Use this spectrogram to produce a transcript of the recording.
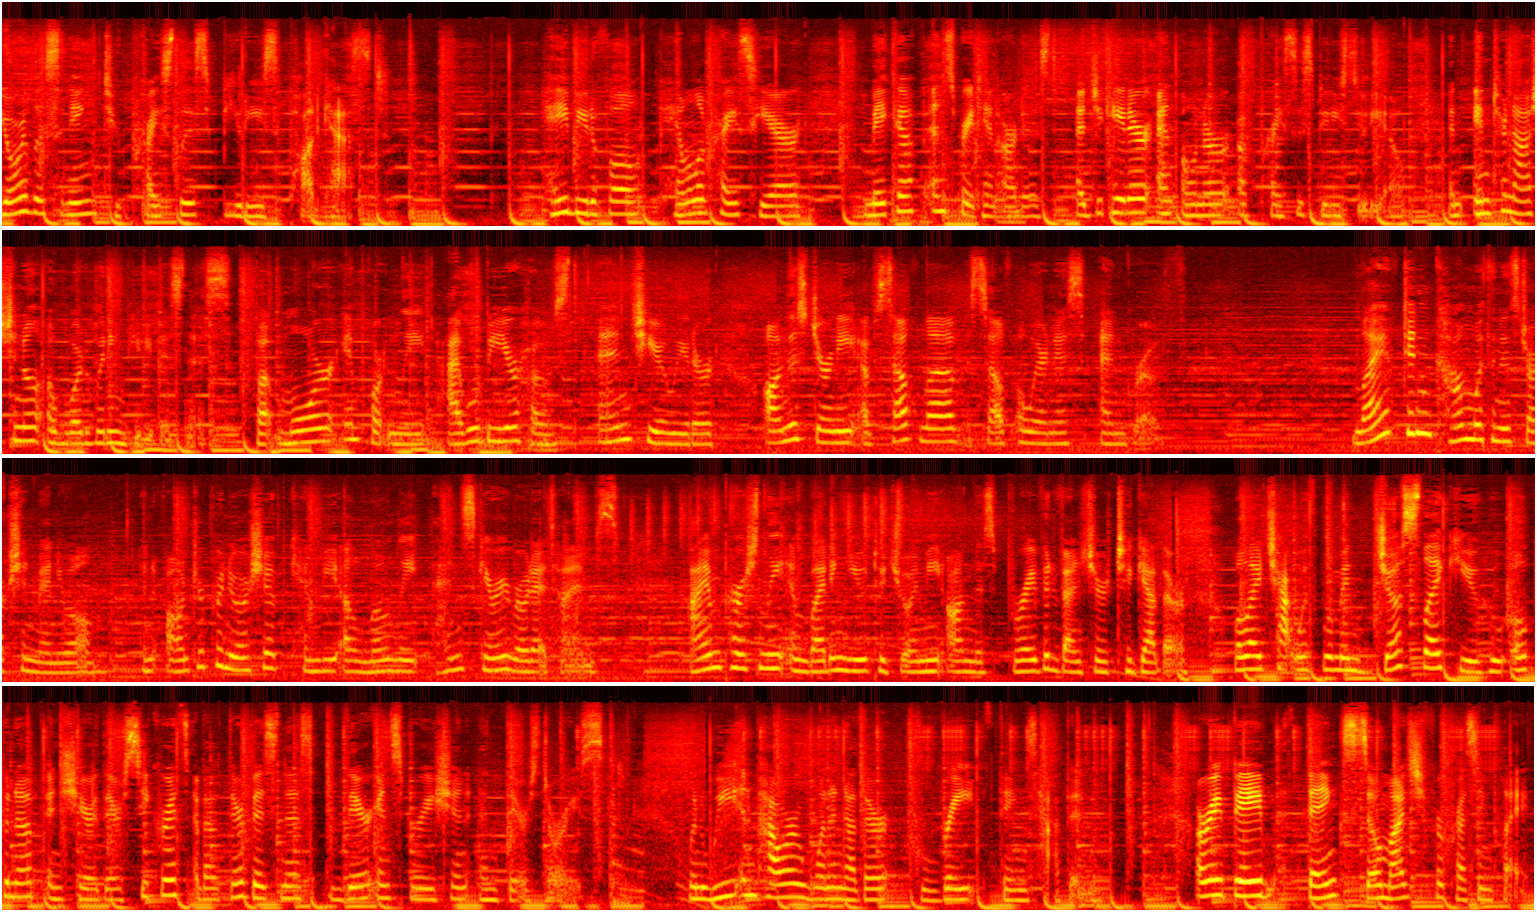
You're listening to Priceless Beauties Podcast. Hey, beautiful, Pamela Price here, makeup and spray tan artist, educator, and owner of Priceless Beauty Studio, an international award winning beauty business. But more importantly, I will be your host and cheerleader on this journey of self love, self awareness, and growth. Life didn't come with an instruction manual, and entrepreneurship can be a lonely and scary road at times. I'm personally inviting you to join me on this brave adventure together while I chat with women just like you who open up and share their secrets about their business, their inspiration, and their stories. When we empower one another, great things happen. All right, babe, thanks so much for pressing play.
